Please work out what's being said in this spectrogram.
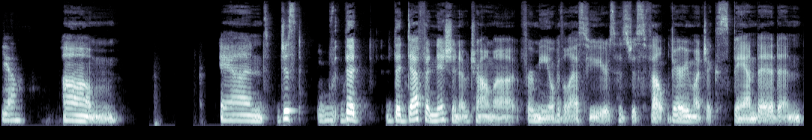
Yeah. Um and just the the definition of trauma for me over the last few years has just felt very much expanded and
